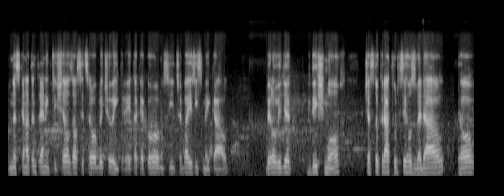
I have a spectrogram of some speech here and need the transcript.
Dneska na ten trénink přišel, vzal si celoobličový kryt, tak jako ho nosí třeba Jiří Smejkal. Bylo vidět, když mohl, častokrát furt si ho zvedal, jo,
